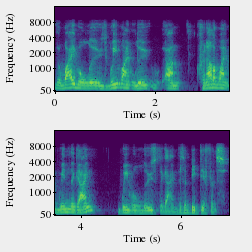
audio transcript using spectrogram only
The way we'll lose, we won't lose. Um, Cronulla won't win the game. We will lose the game. There's a big difference.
